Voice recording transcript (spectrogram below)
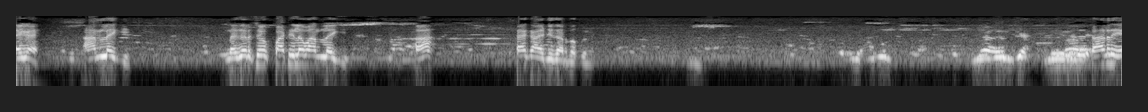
हे काय? आणलाय की? नगरसेवक पाठीला बांधलाय की? हा? काय काळजी करता तुम्ही? काढ रे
